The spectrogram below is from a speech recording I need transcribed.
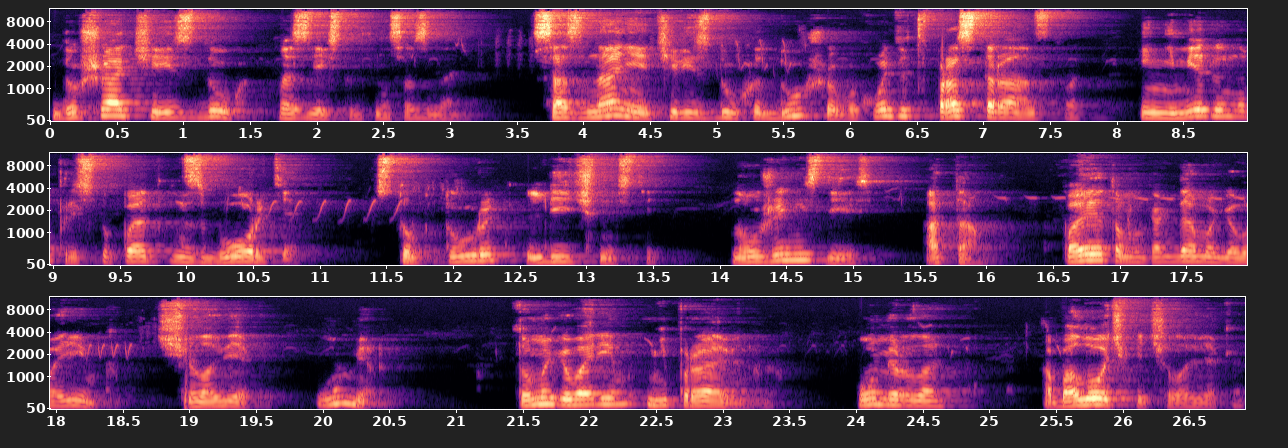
Душа через дух воздействует на сознание. Сознание через дух и душу выходит в пространство и немедленно приступает к сборке структуры личности, но уже не здесь, а там. Поэтому, когда мы говорим «человек умер», то мы говорим неправильно. Умерла оболочка человека,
